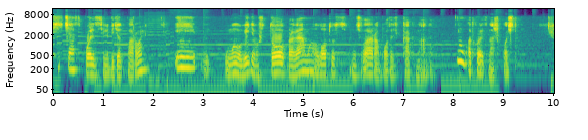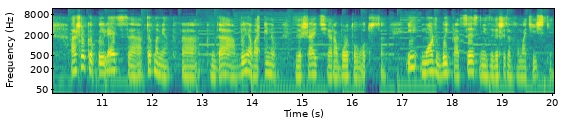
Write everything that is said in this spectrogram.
Сейчас пользователь введет пароль и мы увидим, что программа Lotus начала работать как надо ну, откроется наша почта. Ошибка появляется в тот момент, э, когда вы аварийно завершаете работу лотуса. И может быть процесс не завершится автоматически,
